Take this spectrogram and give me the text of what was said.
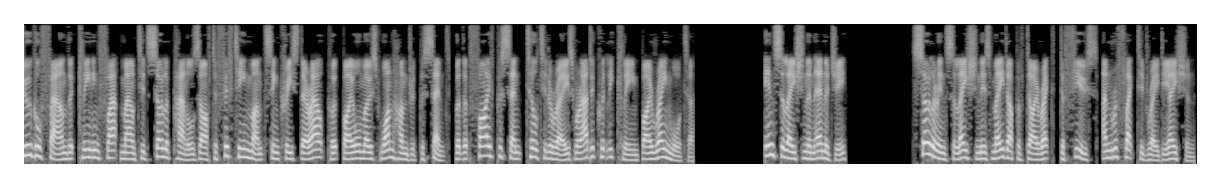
Google found that cleaning flat-mounted solar panels after 15 months increased their output by almost 100%, but that 5% tilted arrays were adequately cleaned by rainwater. Insolation and energy Solar insolation is made up of direct, diffuse, and reflected radiation.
